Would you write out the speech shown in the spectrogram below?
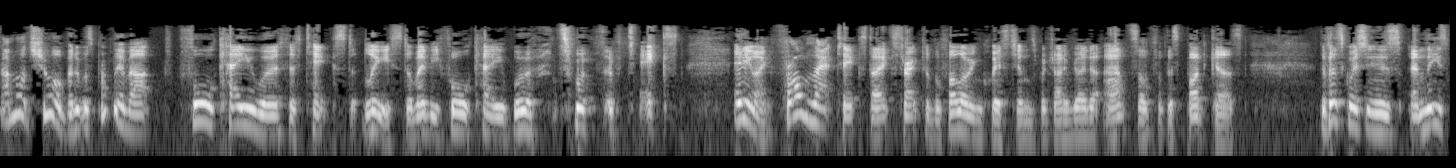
I'm not sure, but it was probably about 4k worth of text at least, or maybe 4k words worth of text. Anyway, from that text I extracted the following questions which I'm going to answer for this podcast. The first question is, and these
